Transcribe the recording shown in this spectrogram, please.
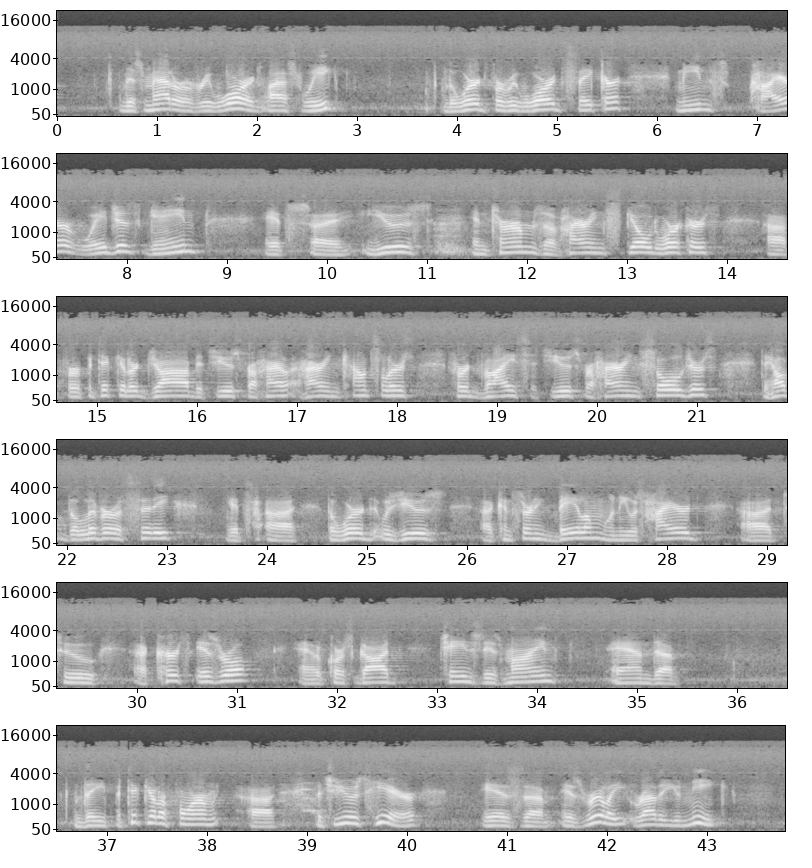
this matter of reward last week. The word for reward, saker, means higher wages, gain. It's uh, used in terms of hiring skilled workers uh, for a particular job. It's used for hire, hiring counselors for advice. It's used for hiring soldiers to help deliver a city. It's uh, the word that was used uh, concerning Balaam when he was hired uh, to uh, curse Israel. And of course, God changed his mind, and uh, the particular form uh, that's used here is um, is really rather unique,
